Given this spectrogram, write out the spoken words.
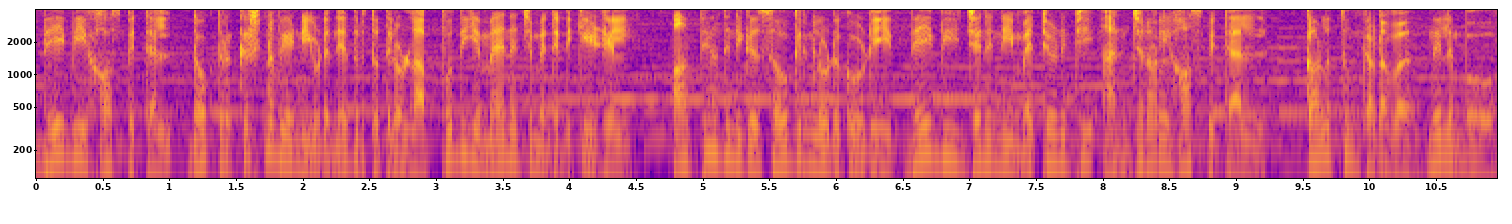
ദേവി ഹോസ്പിറ്റൽ ഡോക്ടർ കൃഷ്ണവേണിയുടെ നേതൃത്വത്തിലുള്ള പുതിയ മാനേജ്മെന്റിന്റെ കീഴിൽ അത്യാധുനിക സൗകര്യങ്ങളോടുകൂടി Devi Janani maternity and general hospital Kaluthumkadavu Nilambur.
